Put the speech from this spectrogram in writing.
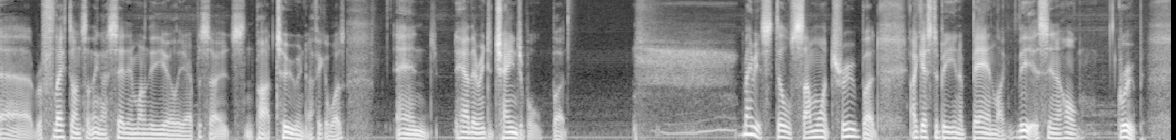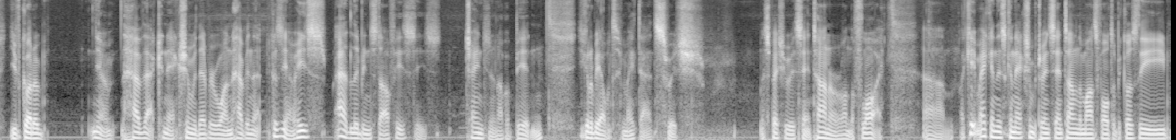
uh, reflect on something I said in one of the earlier episodes, in part two, and I think it was, and how they're interchangeable, but maybe it's still somewhat true, but I guess to be in a band like this, in a whole group, you've got to, you know, have that connection with everyone, having that, because, you know, he's ad libbing stuff, he's, he's changing it up a bit, and you've got to be able to make that switch, especially with Santana or on the fly. Um, I keep making this connection between Santana and the Mars Volta because the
